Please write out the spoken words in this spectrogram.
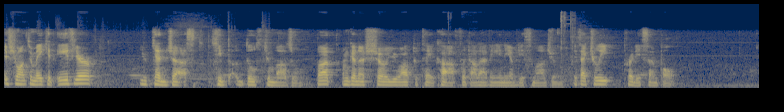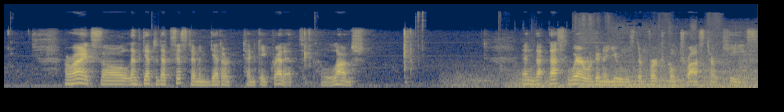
if you want to make it easier, you can just keep those two modules. But I'm going to show you how to take off without having any of these modules. It's actually pretty simple. Alright, so let's get to that system and get our 10k credit. Launch and that, that's where we're going to use the vertical thruster keys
